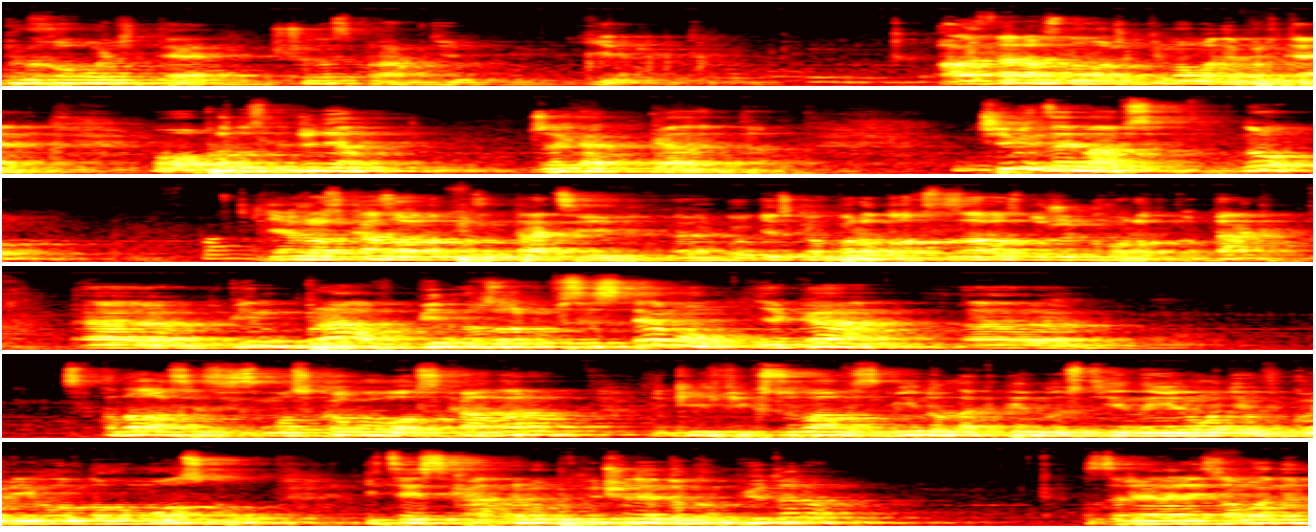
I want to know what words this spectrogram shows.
приховують те, що насправді є. Але зараз знову ж таки мова не про те. Мова про дослідження Джека Гелента. Чим він займався? Ну, я вже розказував на презентації е, Годівського парадоксу, зараз дуже коротко. Так? Е, Він брав, він розробив систему, яка е, складалася з мозкового сканера, який фіксував зміну активності нейронів в корі головного мозку. І цей сканер був підключений до комп'ютера з реалізованим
